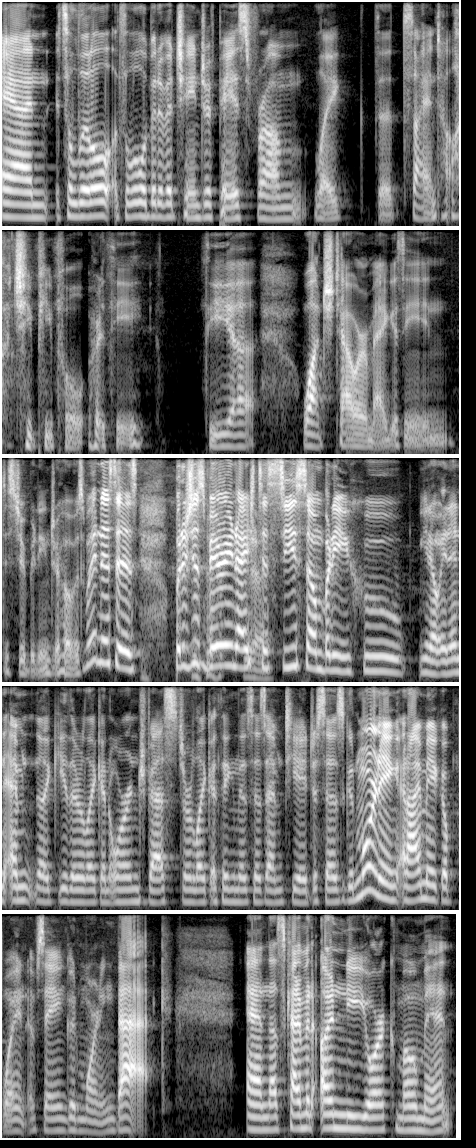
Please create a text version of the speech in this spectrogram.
And it's a little it's a little bit of a change of pace from like the Scientology people or the the uh, Watchtower magazine distributing Jehovah's Witnesses, but it's just very nice yeah. to see somebody who, you know, in an M, like either like an orange vest or like a thing that says MTA just says good morning, and I make a point of saying good morning back and that's kind of an un New York moment.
